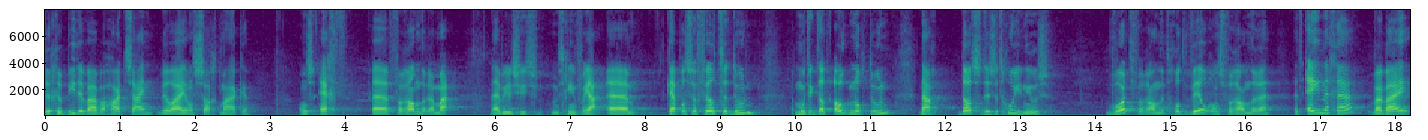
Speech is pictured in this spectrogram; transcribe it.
De gebieden waar we hard zijn, wil hij ons zacht maken. Ons echt uh, veranderen. Maar dan hebben jullie zoiets misschien van, ja, uh, ik heb al zoveel te doen. Moet ik dat ook nog doen? Nou, dat is dus het goede nieuws. Wordt veranderd. God wil ons veranderen. Het enige waar wij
